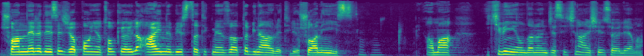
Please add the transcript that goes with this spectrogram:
şu an neredeyse Japonya, Tokyo ile aynı bir statik mevzuatta bina üretiliyor. Şu an iyiyiz. Ama 2000 yılından öncesi için aynı şeyi söyleyemem.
